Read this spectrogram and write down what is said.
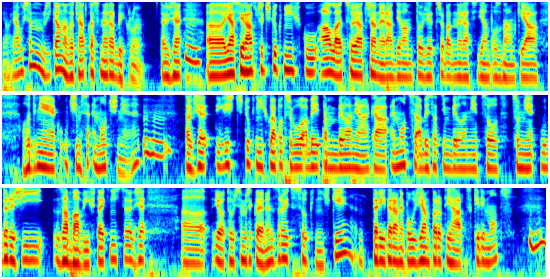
Jo. Jo. Já už jsem říkal na začátku, já se nerad bychluju. Takže hmm. uh, já si rád přečtu knížku, ale co já třeba nerad dělám, to, že třeba nerad si dělám poznámky. Já hodně jako učím se emočně, hmm. takže i když čtu knížku, já potřebuji, aby tam byla nějaká emoce, aby zatím byla něco, co mě udrží, zabaví v té knížce, takže Uh, jo, to už jsem řekl, jeden zdroj, to jsou knížky, které teda nepoužívám pro ty hard skilly moc, mm-hmm. uh,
